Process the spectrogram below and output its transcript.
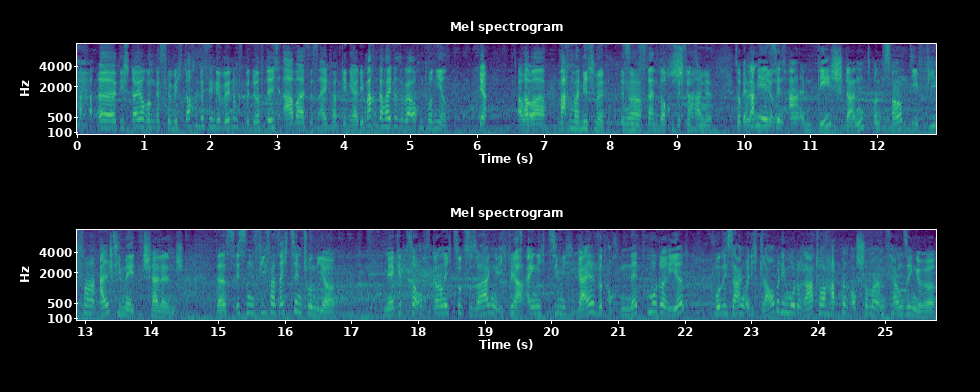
äh, die Steuerung ist für mich doch ein bisschen gewöhnungsbedürftig, aber es ist einfach genial. Die machen da heute sogar auch ein Turnier. Ja, Aber, machen wir nicht mit. Ist Ja. uns dann doch ein bisschen Schade. zu So, wir haben hier jetzt den. AMD-Stand und zwar die FIFA Ultimate Challenge. Das ist ein FIFA 16 Turnier. Mehr gibt es da auch gar nicht so zu sagen. Ich finde es Ja. eigentlich ziemlich geil, wird auch nett moderiert, muss ich sagen. Und ich glaube, den Moderator hat man auch schon mal im Fernsehen gehört.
